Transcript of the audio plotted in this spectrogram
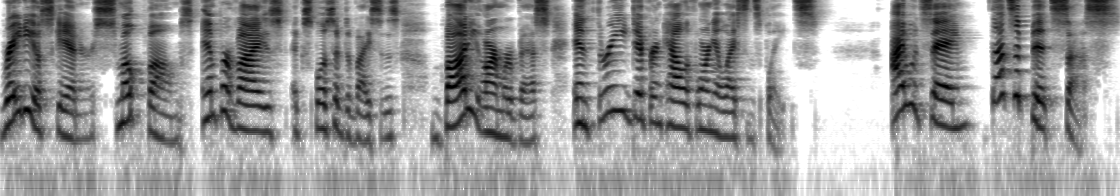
radio scanners, smoke bombs, improvised explosive devices, body armor vests, and three different California license plates. I would say that's a bit sus.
